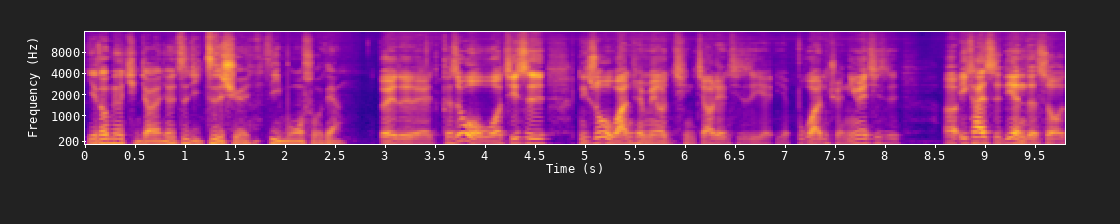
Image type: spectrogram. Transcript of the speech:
也都没有请教练，就是自己自学、自己摸索这样。对对对，可是我我其实你说我完全没有请教练，其实也也不完全，因为其实呃一开始练的时候，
